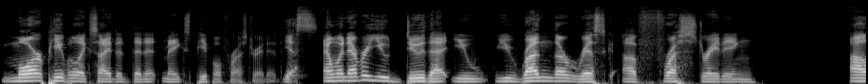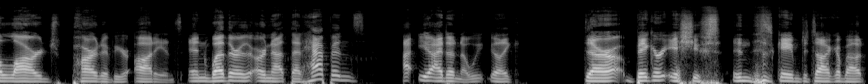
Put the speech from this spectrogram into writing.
more people excited than it makes people frustrated yes. and whenever you do that you you run the risk of frustrating a large part of your audience and whether or not that happens i yeah, i don't know we like there are bigger issues in this game to talk about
